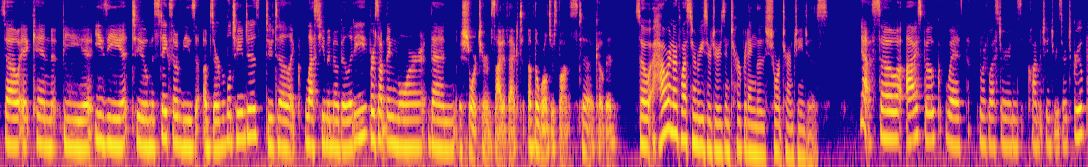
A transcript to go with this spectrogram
So, it can be easy to mistake some of these observable changes due to like less human mobility for something more than a short term side effect of the world's response to COVID. So, how are Northwestern researchers interpreting those short term changes? Yeah, so I spoke with Northwestern's Climate Change Research Group,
